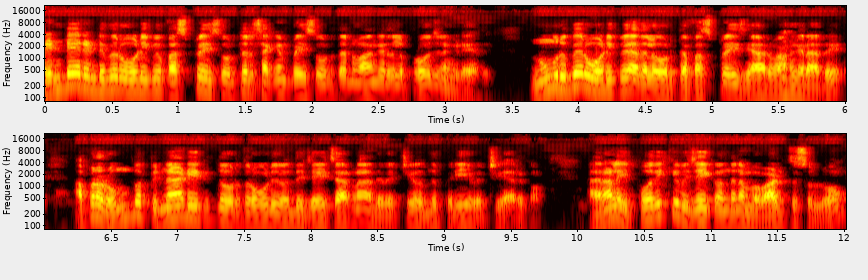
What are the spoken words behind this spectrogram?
ரெண்டே ரெண்டு பேர் ஓடி போய் ஃபஸ்ட் ப்ரைஸ் ஒருத்தர் செகண்ட் ப்ரைஸ் ஒருத்தர் வாங்குறதுல பிரயோஜனம் கிடையாது. நூறு பேர் ஓடி போய் அதில் ஒருத்தர் ஃபர்ஸ்ட் ப்ரைஸ் யார் வாங்குறாரு? அப்புறம் ரொம்ப பின்னாடி இருந்து ஒருத்தர் ஓடி வந்து ஜெயிச்சாருன்னா அந்த வெற்றி வந்து பெரிய வெற்றியாக இருக்கும். அதனால் இப்போதைக்கு விஜய்க்கு வந்து நம்ம வாழ்த்து சொல்லுவோம்.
